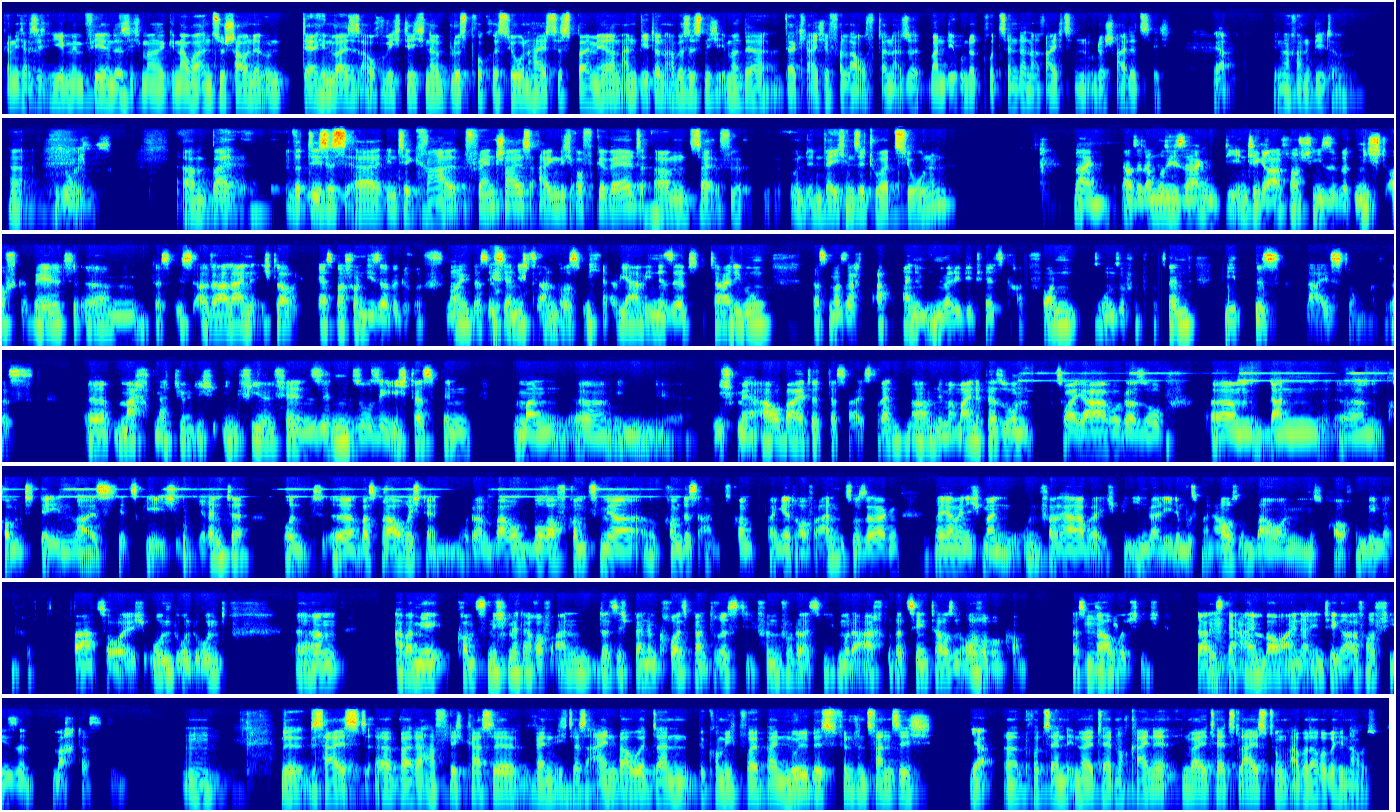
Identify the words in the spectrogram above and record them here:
Kann ich also jedem empfehlen, das sich mal genauer anzuschauen. Und der Hinweis ist auch wichtig, eine Plus-Progression heißt es bei mehreren Anbietern, aber es ist nicht immer der, der gleiche Verlauf dann. Also wann die 100 Prozent dann erreicht sind, unterscheidet sich. Ja je nach Anbieter. Ja. So ist es. Ähm, bei, wird dieses äh, Integral-Franchise eigentlich oft gewählt ähm, und in welchen Situationen? Nein, also da muss ich sagen, die Integralfranchise wird nicht oft gewählt. Ähm, das ist also alleine, ich glaube, erstmal schon dieser Begriff. Ne? Das ist ja nichts anderes wie, wie eine Selbstbeteiligung, dass man sagt, ab einem Invaliditätsgrad von so und so viel Prozent gibt es Leistung. Also das Äh, macht natürlich in vielen Fällen Sinn, so sehe ich das, wenn man äh, in, nicht mehr arbeitet, das heißt Rentner, nimm mal meine Person, zwei Jahre oder so, ähm, dann ähm, kommt der Hinweis, jetzt gehe ich in die Rente und äh, was brauche ich denn? Oder warum, worauf kommt's mir, kommt es an? Es kommt bei mir darauf an, zu sagen, naja, wenn ich meinen Unfall habe, ich bin Invalide, muss mein Haus umbauen, muss brauche ein behindertengerechtes Fahrzeug und, und, und. Ähm, aber mir kommt es nicht mehr darauf an, dass ich bei einem Kreuzbandriss die fünf oder sieben oder acht oder zehntausend Euro bekomme. Das mhm. brauche ich nicht. Da mhm. ist der Einbau einer Integralfranchise, macht das. Mhm. Das heißt, äh, bei der Haftpflichtkasse, wenn ich das einbaue, dann bekomme ich bei 0 bis 25 ja. Äh, Prozent Invalidität noch keine Invaliditätsleistung, aber darüber hinaus.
